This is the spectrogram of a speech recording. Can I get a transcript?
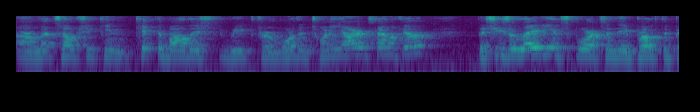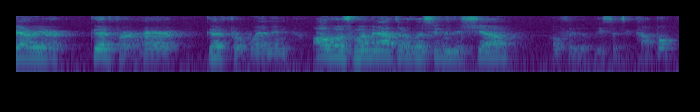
Um, let's hope she can kick the ball this week for more than 20 yards down the field. But she's a lady in sports, and they broke the barrier Good for her. Good for women. All those women out there listening to this show, hopefully at least it's a couple,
